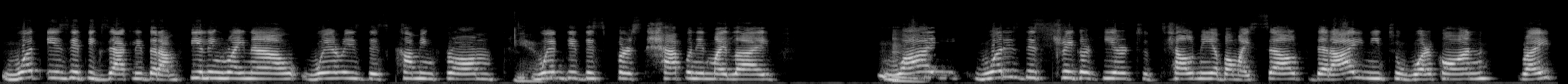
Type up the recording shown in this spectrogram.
what is it exactly that I'm feeling right now? Where is this coming from? Yeah. When did this first happen in my life? Mm. Why? What is this trigger here to tell me about myself that I need to work on? Right?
